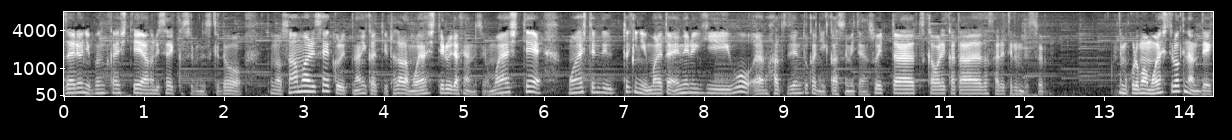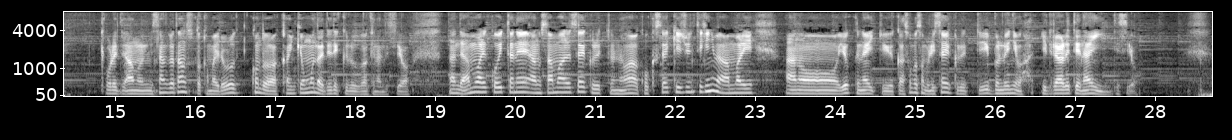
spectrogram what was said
材料に分解してあのリサイクルするんですけど、そのサーマルリサイクルって何かっていう、ただ燃やしてるだけなんですよ。燃やして、燃やしてる時に生まれたエネルギーをあの発電とかに生かすみたいな、そういった使われ方がされてるんです。でもこれまあ燃やしてるわけなんで、これであの二酸化炭素とかいろいろ今度は環境問題出てくるわけなんですよ。なんであんまりこういったね、あのサマーリサイクルっていうのは国際基準的にはあんまりあの良くないというか、そもそもリサイクルっていう分類には入れられてないんですよ。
